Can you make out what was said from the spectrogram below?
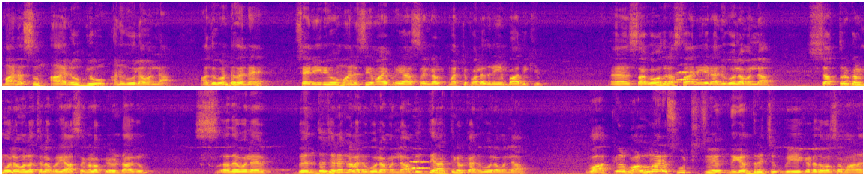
മനസ്സും ആരോഗ്യവും അനുകൂലമല്ല. അതുകൊണ്ട് തന്നെ ശരീരവും മാനസികമായ പ്രയാസങ്ങൾ മറ്റു പലതിനെയും ബാധിക്കും. സഹോദര സ്ഥാനീയർ അനുകൂലമല്ല. ശത്രുക്കൾ മൂലമുള്ള ചില പ്രയാസങ്ങളൊക്കെ ഉണ്ടാകും. അതേപോലെ ബന്ധുജനങ്ങൾ അനുകൂലമല്ല വിദ്യാർത്ഥികൾക്ക് അനുകൂലമല്ല. വാക്കുകൾ വളരെ സൂക്ഷിച്ച് നിയന്ത്രിച്ച് ഉപയോഗിക്കേണ്ട ദിവസമാണ്.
